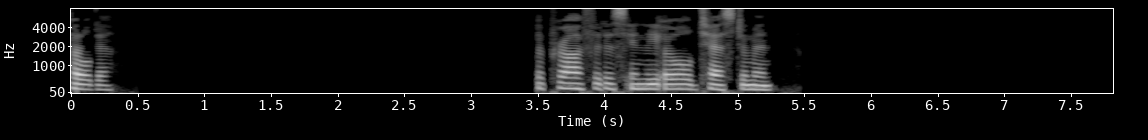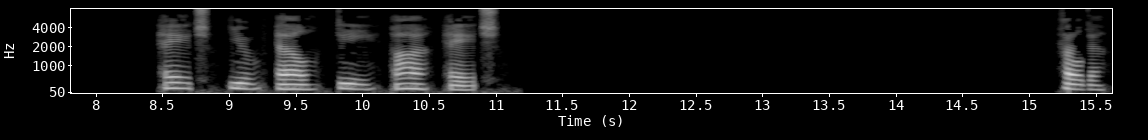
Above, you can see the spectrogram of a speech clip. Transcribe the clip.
Huldah. The prophetess in the Old Testament. H U L D A H. Huldah.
